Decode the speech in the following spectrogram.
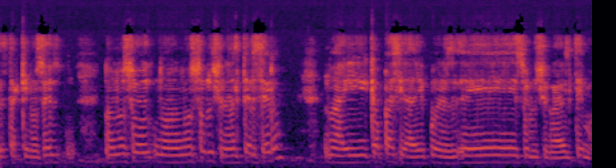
hasta que no se no nos, no soluciona el tercero, no hay capacidad de poder eh, solucionar el tema.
